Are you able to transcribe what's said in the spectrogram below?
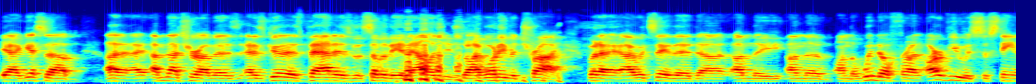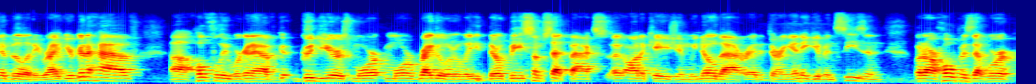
Yeah, I guess uh, I, am not sure I'm as, as good as Thad is with some of the analogies, so I won't even try. But I, I would say that uh, on the on the on the window front, our view is sustainability. Right, you're going to have uh, hopefully, we're going to have good years more more regularly. There'll be some setbacks uh, on occasion. We know that right during any given season. But our hope is that we're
